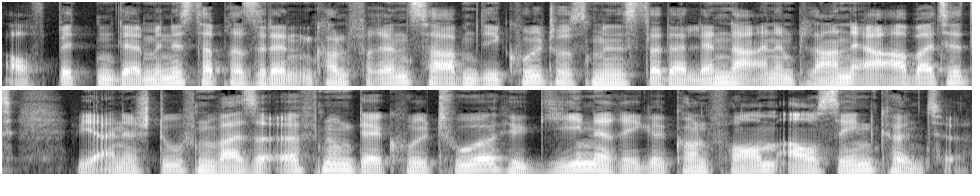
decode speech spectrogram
Auf Bitten der Ministerpräsidentenkonferenz haben die Kultusminister der Länder einen Plan erarbeitet, wie eine stufenweise Öffnung der Kultur hygieneregelkonform aussehen könnte.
